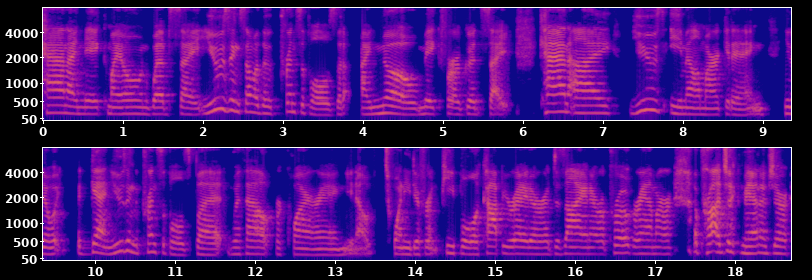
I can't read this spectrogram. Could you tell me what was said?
Can I make my own website using some of the principles that I know make for a good site? Can I use email marketing? You know, again, using the principles, but without requiring, you know, 20 different people, a copywriter, a designer, a programmer, a project manager.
